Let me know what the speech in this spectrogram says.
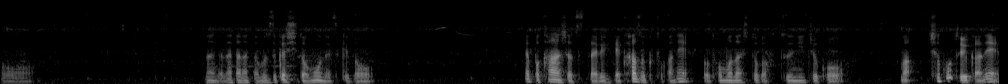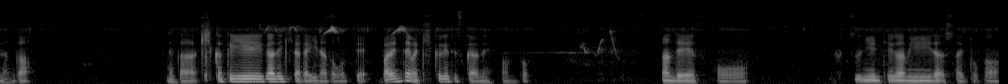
そう。なんかなかなか難しいと思うんですけどやっぱ感謝伝える日で家族とかねそう友達とか普通にチョコまあチョコというかねなんかなんかきっかけができたらいいなと思ってバレンタインはきっかけですからねほんと。なんでその普通に手紙出したりとかあ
